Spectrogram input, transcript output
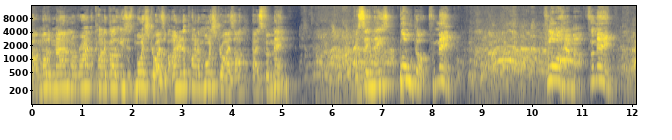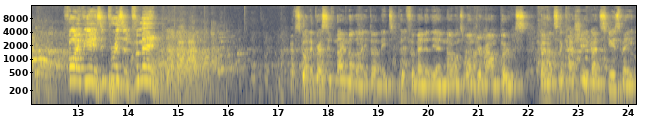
But a modern man, am I right? The kind of guy that uses moisturiser, but only the kind of moisturiser that is for men. Have you seen these? Bulldog for men. Clawhammer for men. Five years in prison for men. It's got an aggressive name like that. You don't need to put for men at the end. No one's wandering around boots, going up to the cashier, going, "Excuse me,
